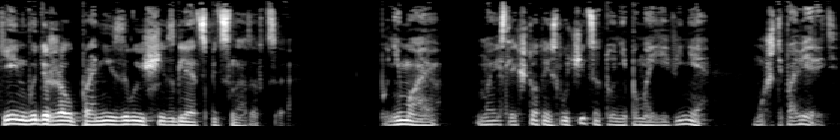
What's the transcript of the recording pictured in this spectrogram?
Кейн выдержал пронизывающий взгляд спецназовца. «Понимаю, но если что-то и случится, то не по моей вине. Можете поверить».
